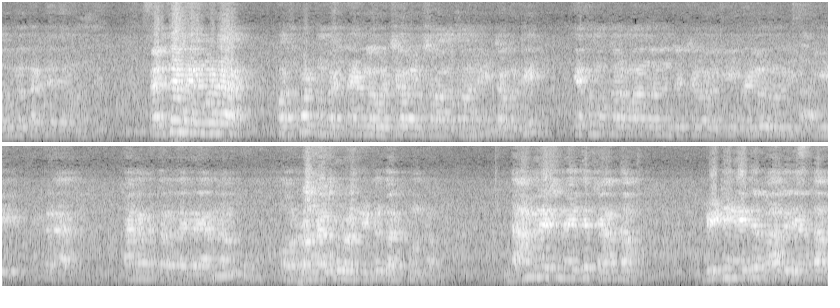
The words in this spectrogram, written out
నుంచి కట్టేది ఏముంది? కడితే మేము కూడా కొత్తపట్నం బస్ స్టాండ్లో వచ్చే వాళ్ళకి స్వాగతం అని ఇంకొకటి ఒకటి ఈత ముక్కల మందు నుంచి వచ్చే వాళ్ళకి బెల్లూరు ఈ ఇక్కడ సంగమిత్ర దగ్గర ఏమన్నా ఓ రెండు అట్లు రెండు ఇంట్లు డామినేషన్ అయితే చేద్దాం. మీటింగ్ అయితే బాగా చేద్దాం.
